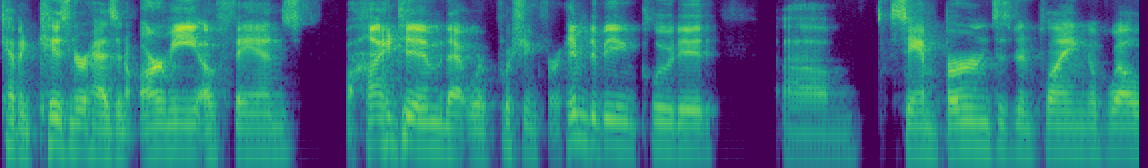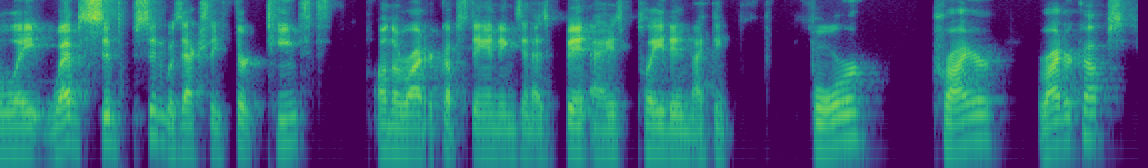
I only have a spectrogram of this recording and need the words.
Kevin Kisner has an army of fans behind him that were pushing for him to be included. Um, Sam Burns has been playing of well late. Webb Simpson was actually 13th on the Ryder Cup standings and has been has played in I think four prior Ryder Cups.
